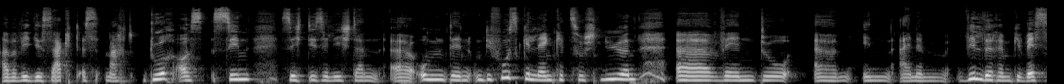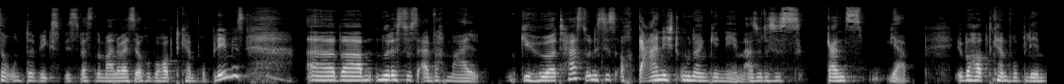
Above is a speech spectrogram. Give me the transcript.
Aber wie gesagt, es macht durchaus Sinn, sich diese Lichtern äh, um den um die Fußgelenke zu schnüren, äh, wenn du ähm, in einem wilderen Gewässer unterwegs bist, was normalerweise auch überhaupt kein Problem ist. Aber nur, dass du es einfach mal gehört hast und es ist auch gar nicht unangenehm. Also das ist ganz, ja, überhaupt kein Problem,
